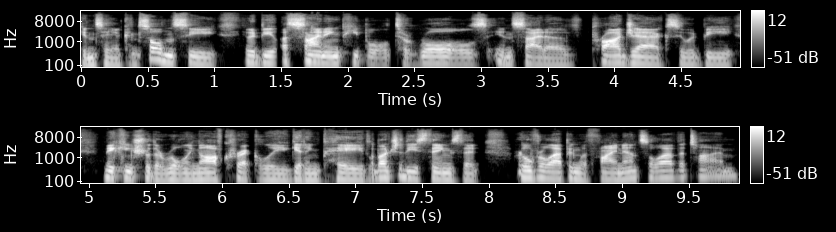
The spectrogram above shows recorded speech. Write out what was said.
in say a consultancy it would be assigning people to roles inside of projects it would be making sure they're rolling off correctly getting paid a bunch of these things that are overlapping with finance a lot of the time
